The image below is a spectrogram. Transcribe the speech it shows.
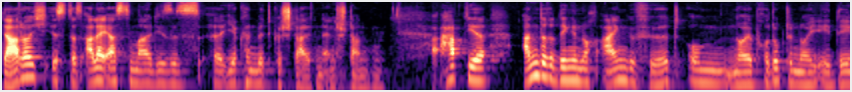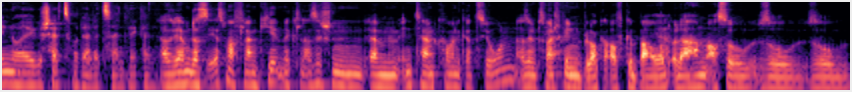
Dadurch ist das allererste Mal dieses äh, Ihr könnt mitgestalten entstanden. Habt ihr andere Dinge noch eingeführt, um neue Produkte, neue Ideen, neue Geschäftsmodelle zu entwickeln? Also wir haben das erstmal flankiert mit klassischen ähm, internen Kommunikationen. Also wir haben zum Beispiel einen Blog aufgebaut ja. oder haben auch so, so, so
